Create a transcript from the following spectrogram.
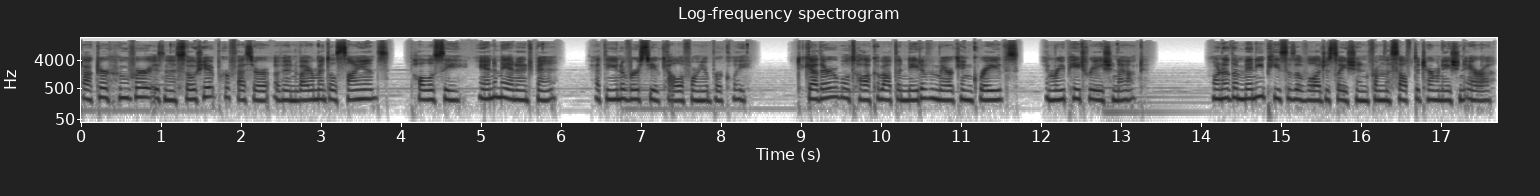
Dr. Hoover is an associate professor of environmental science, policy, and management at the University of California, Berkeley. Together, we'll talk about the Native American Graves and Repatriation Act one of the many pieces of legislation from the self determination era,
